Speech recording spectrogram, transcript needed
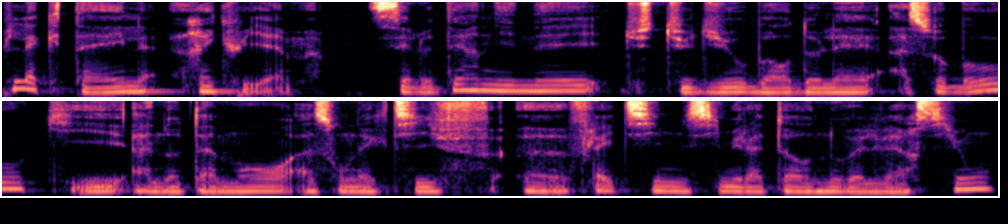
Plague Tale Requiem. C'est le dernier né du studio bordelais Asobo qui a notamment à son actif euh, Flight Sim Simulator nouvelle version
